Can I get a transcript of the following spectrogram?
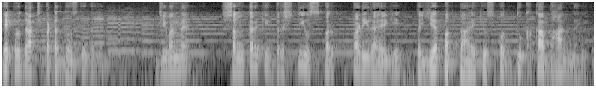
एक रुद्राक्ष पटक दो उसके गले में। जीवन में शंकर की दृष्टि उस पर पड़ी रहेगी तो यह पक्का है कि उसको दुख का भान नहीं हो।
